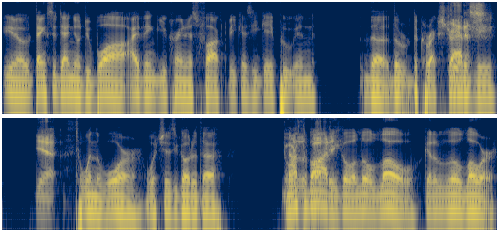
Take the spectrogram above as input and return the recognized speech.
you know thanks to Daniel Dubois, I think Ukraine is fucked because he gave Putin the the the correct strategy Yeah, to win the war, which is go to the Go not to the, body, go a little low, get a little lower.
